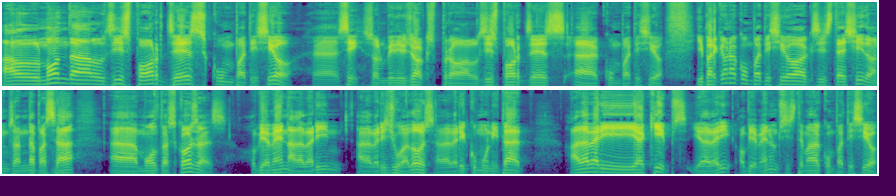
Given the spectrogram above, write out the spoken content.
El món dels esports és competició. Eh, sí, són videojocs, però els esports és eh, competició. I perquè una competició existeixi, doncs han de passar eh, moltes coses. Òbviament, ha d'haver-hi haver jugadors, ha d'haver-hi comunitat, ha d'haver-hi equips i ha d'haver-hi, òbviament, un sistema de competició.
